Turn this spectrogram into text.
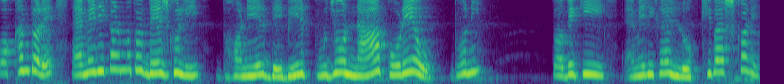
পক্ষান্তরে আমেরিকার মতো দেশগুলি ধনের দেবীর পুজো না করেও ধনী। তবে কি আমেরিকায় লক্ষ্মী বাস করে?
